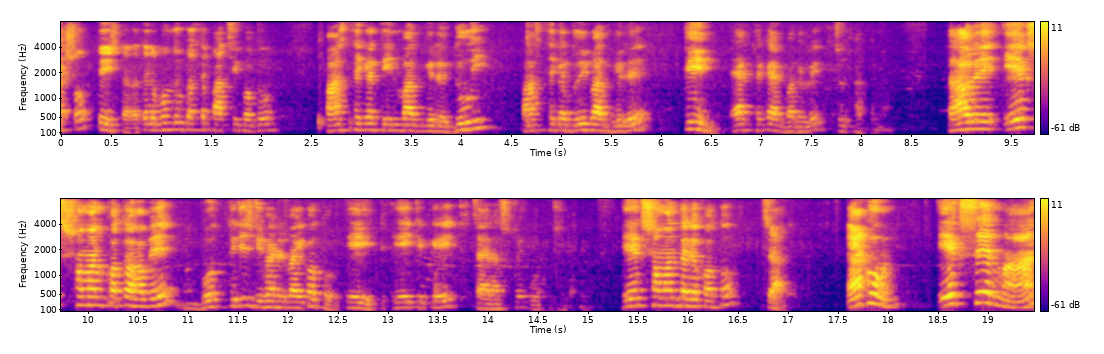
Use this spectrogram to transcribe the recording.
একশো তেইশ টাকা। তাহলে বন্ধুর কাছে পাচ্ছি কত? পাঁচ থেকে তিন বাদ গেলে দুই, পাঁচ থেকে দুই বাদ গেলে তিন, এক থেকে এক বাদ গেলে কিছু থাকে না। তাহলে এক্স সমান কত হবে? বত্রিশ ডিভাইডেড বাই কত? এইট এইট থেকে এইট চার আসলে বত্রিশ এক্স সমান তাহলে কত? চার। এখন এক্সের মান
